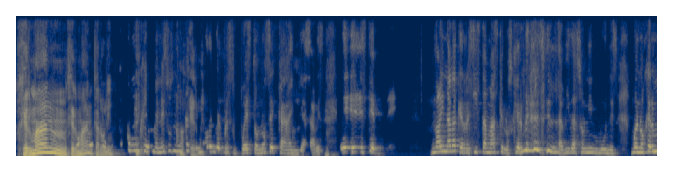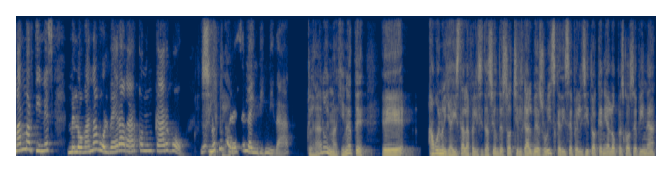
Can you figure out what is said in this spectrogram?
Germán, Germán, Carolina. Como un Germán, esos ah, nunca se mueven del presupuesto, no se caen, ya sabes. Eh, eh, este, no hay nada que resista más que los gérmenes en la vida, son inmunes. Bueno, Germán Martínez me lo van a volver a dar con un cargo. ¿No, te parece la indignidad? Claro, imagínate. Eh, Ah, bueno, y ahí está la felicitación de Xochil Gálvez Ruiz, que dice: Felicito a Kenia López, Josefina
